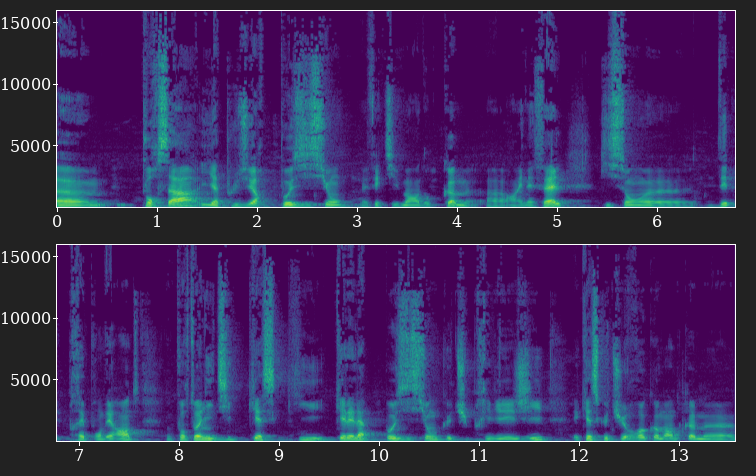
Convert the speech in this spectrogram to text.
Euh, pour ça, il y a plusieurs positions, effectivement, donc comme euh, en NFL, qui sont euh, des prépondérantes. Donc pour toi, Niti, qu'est-ce qui, quelle est la position que tu privilégies et qu'est-ce que tu recommandes comme euh,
